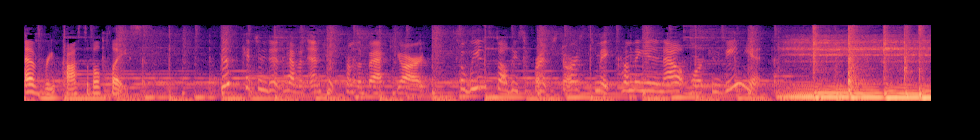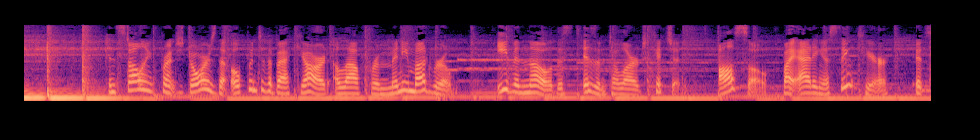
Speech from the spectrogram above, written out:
every possible place. This kitchen didn't have an entrance from the backyard, so we installed these French doors to make coming in and out more convenient. Installing French doors that open to the backyard allow for a mini mudroom, even though this isn't a large kitchen. Also, by adding a sink here, it's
